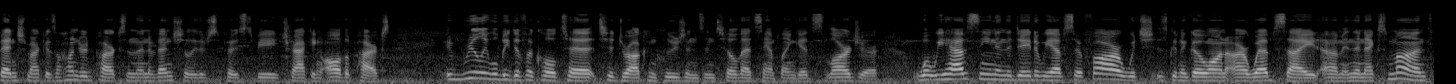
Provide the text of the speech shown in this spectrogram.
benchmark is 100 parks, and then eventually they're supposed to be tracking all the parks. It really will be difficult to, to draw conclusions until that sampling gets larger. What we have seen in the data we have so far, which is going to go on our website um, in the next month,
